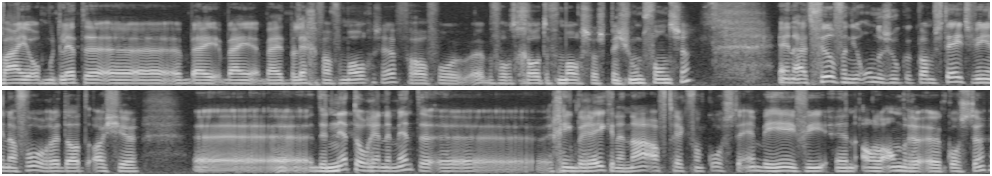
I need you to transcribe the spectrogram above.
waar je op moet letten bij, bij, bij het beleggen van vermogens. Hè. Vooral voor bijvoorbeeld grote vermogens zoals pensioenfondsen. En uit veel van die onderzoeken kwam steeds weer naar voren dat als je de netto rendementen ging berekenen na aftrek van kosten en beheerfee en alle andere kosten.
